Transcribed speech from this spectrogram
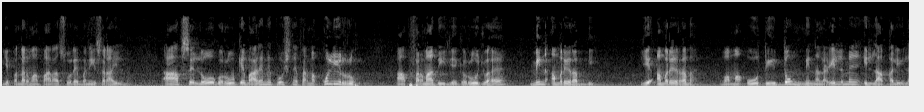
یہ پندرواں پارا سورہ بنی اسرائیل میں۔ آپ سے لوگ روح کے بارے میں پوچھتے فرما کلی روح آپ فرما دیجیے کہ روح جو ہے، من امر ربی یہ امر رب ہے۔ وما اوتی تم من العلم اللہ کلیلہ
